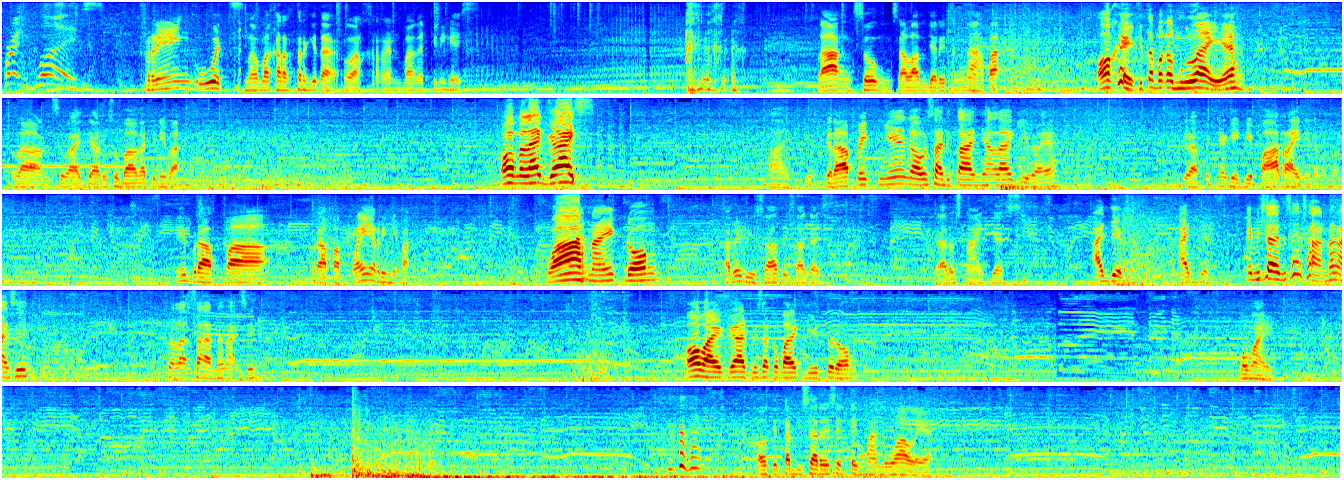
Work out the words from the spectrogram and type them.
Frank Woods. Frank Woods, nama karakter kita. Wah, keren banget ini guys. Langsung salam jari tengah, Pak. Oke, kita bakal mulai ya. Langsung aja, rusuh banget ini, Pak. Oh ngelag guys. Anjir Grafiknya nggak usah ditanya lagi pak ya. Ini Grafiknya GG parah ini teman-teman. Ini berapa Berapa player ini pak? Wah naik dong. Tapi bisa bisa guys. Gak harus naik guys. Anjir Anjir Eh bisa bisa sana nggak sih? Salah sana nggak sih Oh my god, bisa kebalik gitu dong. Oh my. oh, kita bisa resetting manual ya.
